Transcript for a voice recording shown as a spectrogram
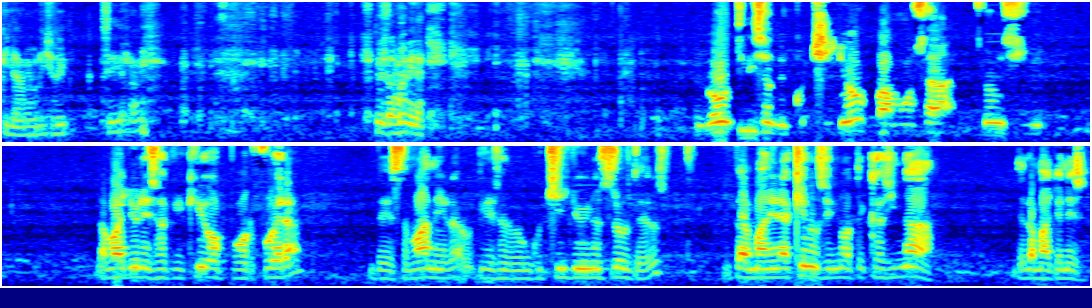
que ya Mauricio se derrame. De esta manera. Luego utilizando el cuchillo vamos a introducir la mayonesa que quedó por fuera, de esta manera, utilizando un cuchillo y nuestros dedos, de tal manera que no se note casi nada de la mayonesa.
